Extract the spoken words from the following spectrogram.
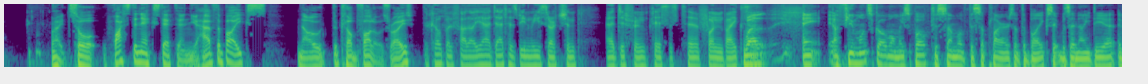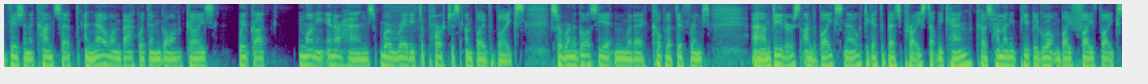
Right. So, what's the next step then? You have the bikes. Now the club follows, right? The club will follow. Yeah, Dad has been researching uh, different places to fund bikes. Well, a, a few months ago, when we spoke to some of the suppliers of the bikes, it was an idea, a vision, a concept, and now I'm back with them going, guys, we've got money in our hands. We're ready to purchase and buy the bikes. So we're negotiating with a couple of different um, dealers on the bikes now to get the best price that we can. Because how many people go out and buy five bikes?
